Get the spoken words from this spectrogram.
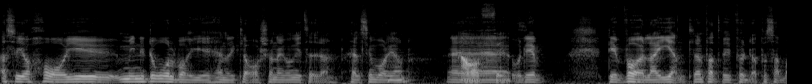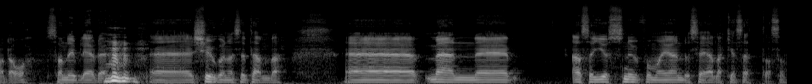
Alltså jag har ju, min idol var ju Henrik Larsson en gång i tiden, Helsingborgaren. Mm. Ja, Eh, och det, det var väl egentligen för att vi är födda på samma dag som det blev det. Eh, 20 september. Eh, men eh, alltså just nu får man ju ändå säga Lacazette alltså,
